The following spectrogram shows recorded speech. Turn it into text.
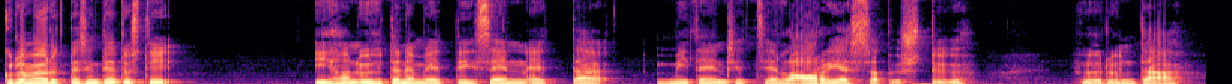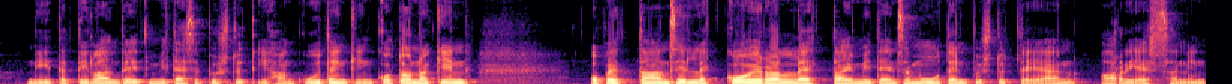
kyllä mä yrittäisin tietysti ihan yhtenä miettiä sen, että miten sit siellä arjessa pystyy – hyödyntää niitä tilanteita, mitä sä pystyt ihan kuitenkin kotonakin opettaa sille koiralle, tai miten sä muuten pystyt teidän arjessa niin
